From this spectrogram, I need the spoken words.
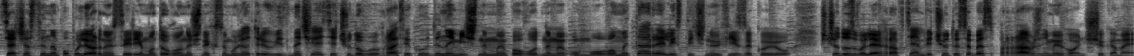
Ця частина популярної серії мотогоночних симуляторів відзначається чудовою графікою, динамічними погодними умовами та реалістичною фізикою, що дозволяє гравцям відчути себе справжніми гонщиками.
